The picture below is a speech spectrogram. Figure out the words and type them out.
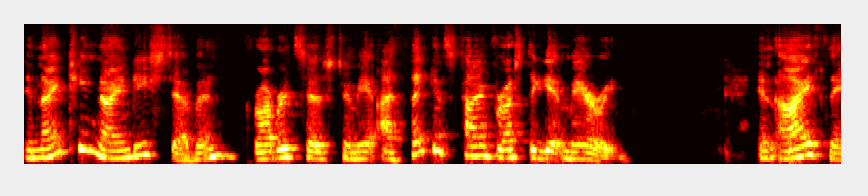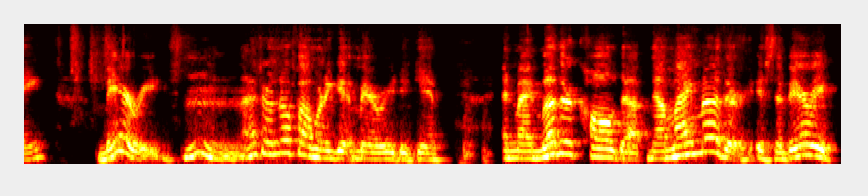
in 1997, Robert says to me, I think it's time for us to get married. And I think, married, hmm, I don't know if I want to get married again. And my mother called up. Now, my mother is a very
